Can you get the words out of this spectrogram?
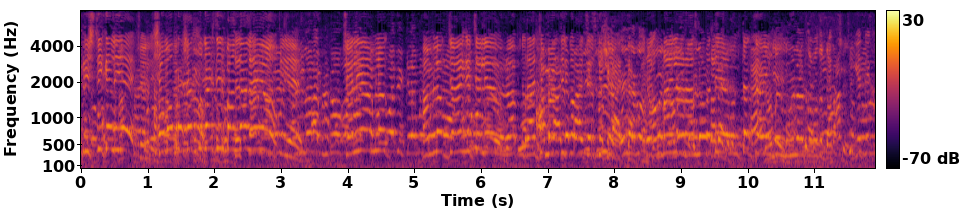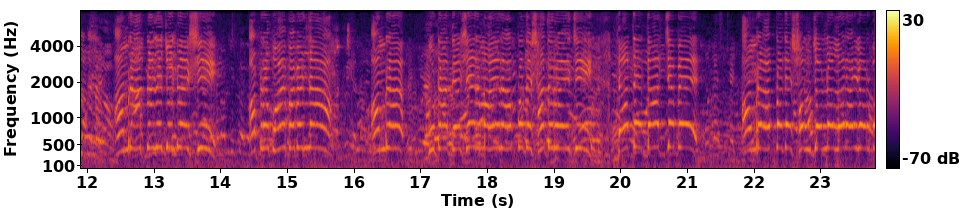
कृष्टि के लिए श्यामा प्रसाद मुखर्जी बंगाल है। आती चलिए हम लोग हम लोग जाएँगे चलिए राज्यपाल जी को शिकायत करते महिला আমরা আপনাদের জন্য এসেছি। আপনারা ভয় পাবেন না। আমরা গোটা দেশের মায়েরা আপনাদের সাথে রয়েছি। দাঁতের দাঁত চেপে আমরা আপনাদের সং- জন্য লড়াই লড়ব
